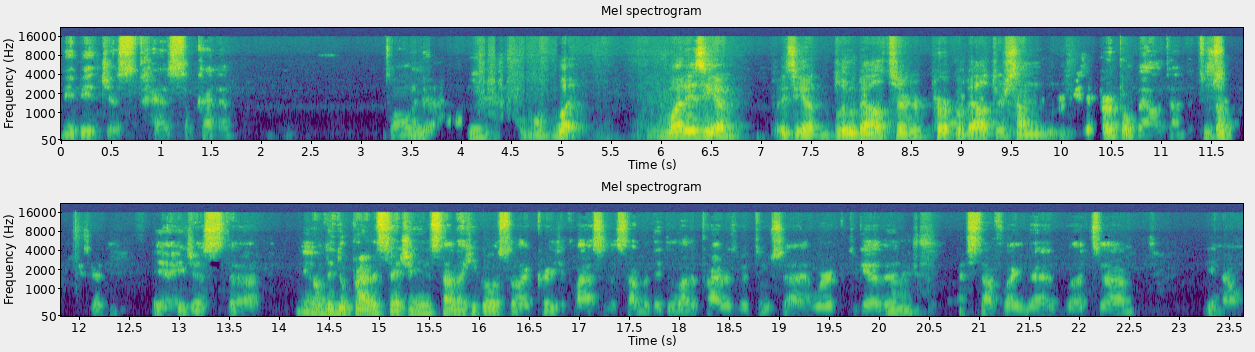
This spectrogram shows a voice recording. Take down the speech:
maybe it just has some kind of. Yeah. What what is he a is he a blue belt or purple belt or some? He's a purple belt on the two. So, yeah, he just uh, you know they do private session. It's not like he goes to like crazy classes and stuff, but they do a lot of privates with Tusa and work together nice. and stuff like that. But um, you know,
